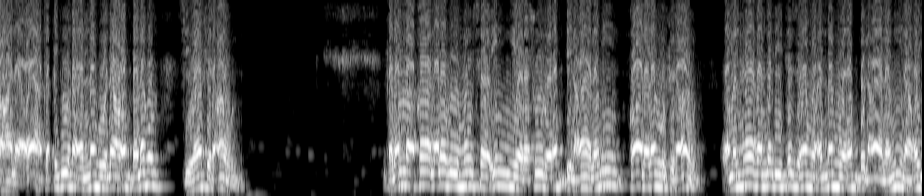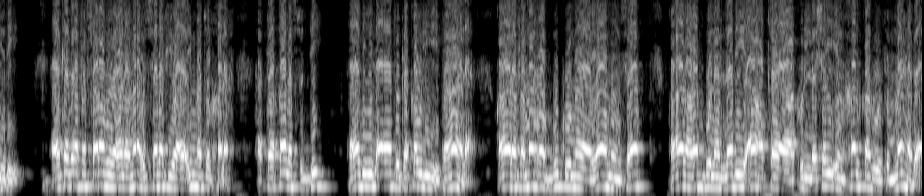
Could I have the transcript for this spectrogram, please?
وعلا ويعتقدون أنه لا رب لهم سوى فرعون. فلما قال له موسى إني رسول رب العالمين قال له فرعون ومن هذا الذي تزعم أنه رب العالمين غيري؟ هكذا فسره علماء السلف وأئمة الخلف حتى قال السدي هذه الآية كقوله تعالى قال فمن ربكما يا موسى؟ قال ربنا الذي أعطى كل شيء خلقه ثم هدى.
